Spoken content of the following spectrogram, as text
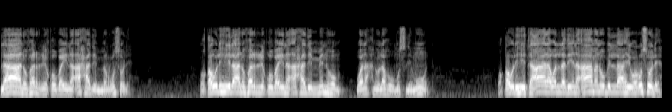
لا نفرق بين أحد من رسله وقوله لا نفرق بين أحد منهم ونحن له مسلمون وقوله تعالى والذين آمنوا بالله ورسله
